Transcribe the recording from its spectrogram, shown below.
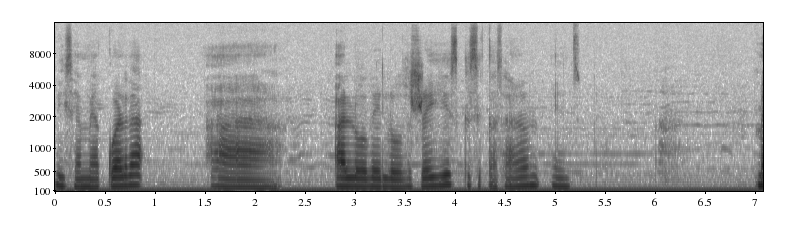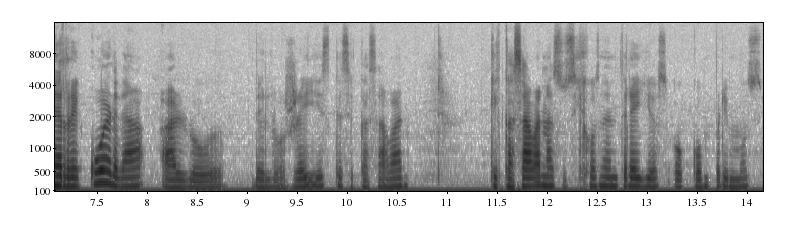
Dice, me acuerda a, a lo de los reyes que se casaron en... Me recuerda a lo de los reyes que se casaban, que casaban a sus hijos entre ellos o con primos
